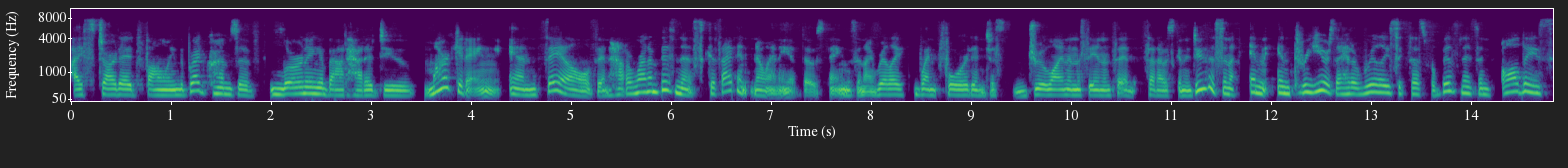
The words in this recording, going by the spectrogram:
I started following the breadcrumbs of learning about how to do marketing and sales and how to run a business because I didn't know any of those things. And I really went forward and just drew a line in the sand and said, said I was going to do this. And, and in three years, I had a really successful business. And all these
